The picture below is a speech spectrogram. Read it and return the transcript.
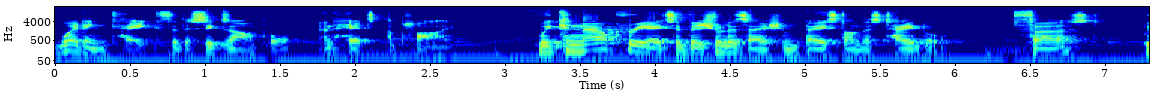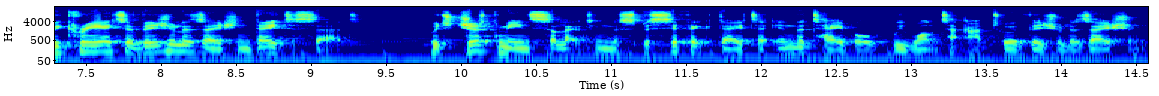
wedding cake for this example and hit apply. We can now create a visualization based on this table. First, we create a visualization dataset, which just means selecting the specific data in the table we want to add to a visualization.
